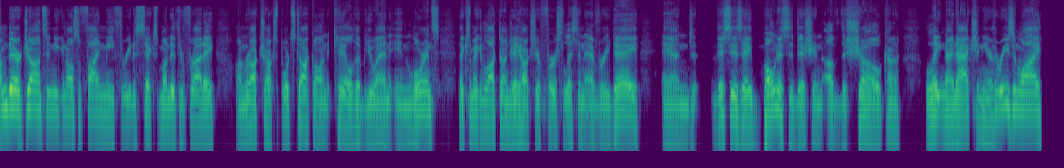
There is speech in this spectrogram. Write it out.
I'm Derek Johnson. You can also find me 3 to 6 Monday through Friday on Rock Chalk Sports Talk on KLWN in Lawrence. Thanks for making Locked On Jayhawks your first listen every day. And this is a bonus edition of the show, kind of late night action here. The reason why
